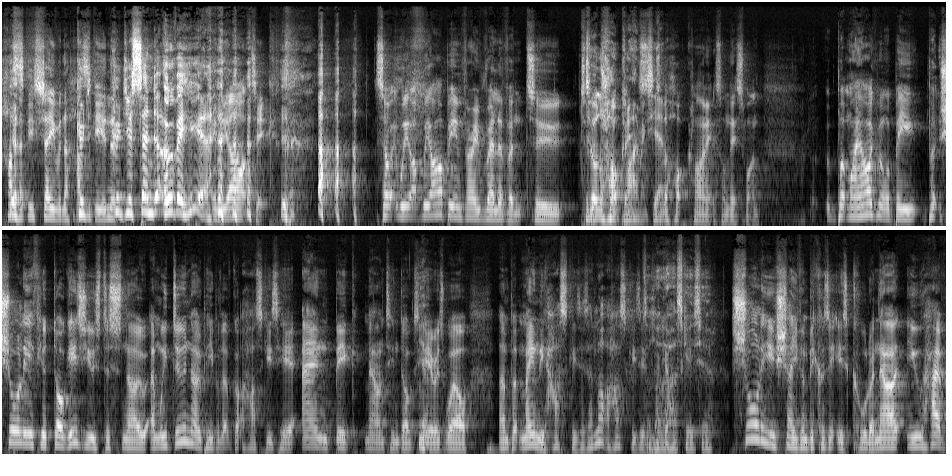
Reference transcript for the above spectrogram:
husky shaving the husky Could, in the could you send it over here? in the Arctic. so we are, we are being very relevant to to, To the, tropics, climates, yeah. to the hot climates on this one. But my argument would be, but surely if your dog is used to snow, and we do know people that have got huskies here and big mountain dogs Yeah. here as well, um, but mainly huskies. There's a lot of huskies in a lot of huskies here. Surely you shave them because it is cooler. Now you have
